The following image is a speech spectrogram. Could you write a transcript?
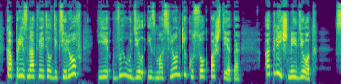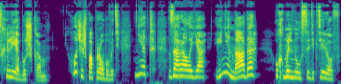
— капризно ответил Дегтярев и выудил из масленки кусок паштета. «Отличный идиот с хлебушком. Хочешь попробовать?» «Нет», — заорала я. «И не надо», — ухмыльнулся Дегтярев.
